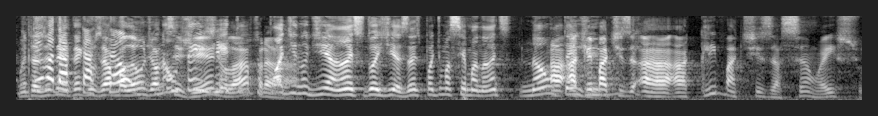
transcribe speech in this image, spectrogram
Muitas tem vezes ele tem que usar balão de Não tem oxigênio lá para. Pode ir no dia antes, dois dias antes, pode ir uma semana antes. Não A, tem a jeito. climatiza- a- a climatização, é isso?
